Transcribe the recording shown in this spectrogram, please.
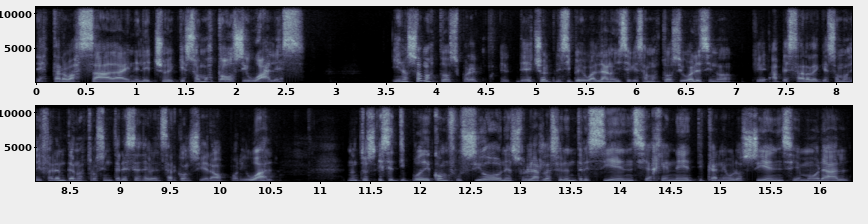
estar basada en el hecho de que somos todos iguales. Y no somos todos, de hecho el principio de igualdad no dice que somos todos iguales, sino que a pesar de que somos diferentes, nuestros intereses deben ser considerados por igual. Entonces, ese tipo de confusiones sobre la relación entre ciencia, genética, neurociencia y moral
